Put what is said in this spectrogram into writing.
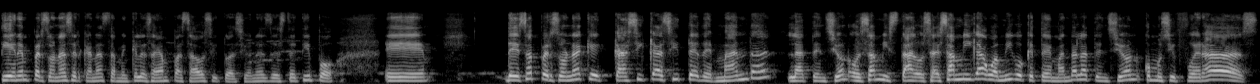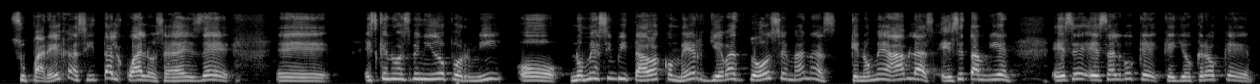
tienen personas cercanas también que les hayan pasado situaciones de este tipo. Eh, de esa persona que casi, casi te demanda la atención o esa amistad, o sea, esa amiga o amigo que te demanda la atención como si fueras su pareja, así tal cual, o sea, es de, eh, es que no has venido por mí o no me has invitado a comer, llevas dos semanas que no me hablas, ese también, ese es algo que, yo creo que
